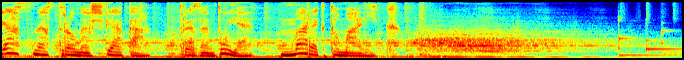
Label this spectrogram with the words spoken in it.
Jasna strona świata prezentuje Marek Tomalik.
